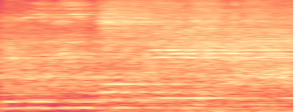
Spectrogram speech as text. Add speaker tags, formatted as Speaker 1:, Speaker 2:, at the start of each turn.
Speaker 1: Do you want me?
